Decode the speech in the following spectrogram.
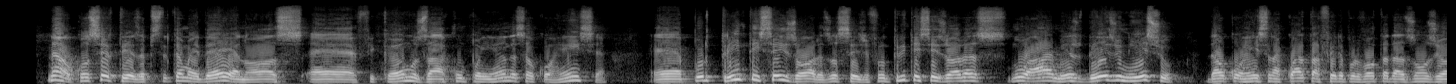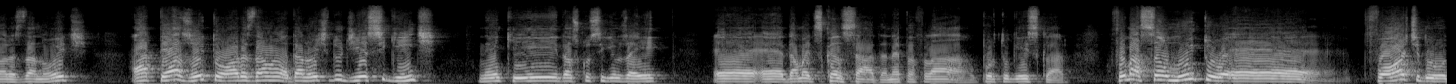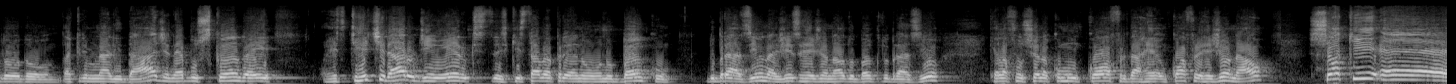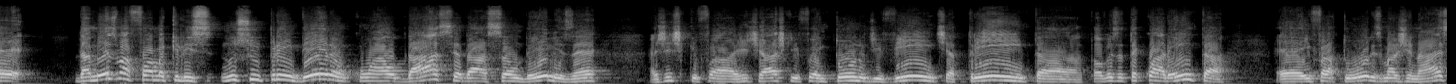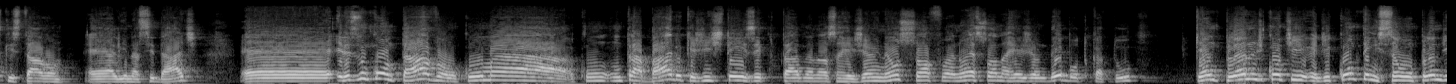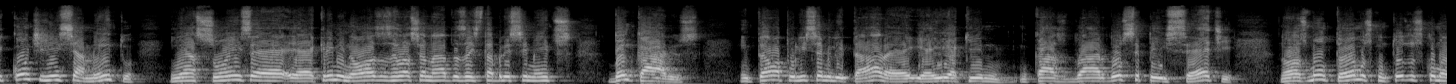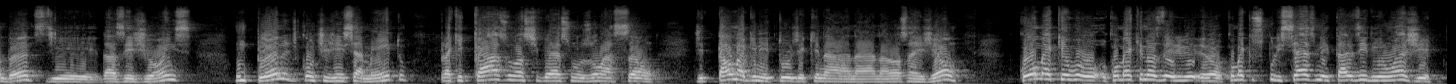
Não, com certeza. Para você ter uma ideia, nós é, ficamos acompanhando essa ocorrência é, por 36 horas, ou seja, foram 36 horas no ar mesmo, desde o início da ocorrência na quarta-feira por volta das 11 horas da noite até as 8 horas da, da noite do dia seguinte, né, que nós conseguimos aí é, é, dar uma descansada, né, para falar o português claro. Foi uma ação muito é, forte do, do, do, da criminalidade, né, buscando aí retirar o dinheiro que, que estava no, no Banco do Brasil, na agência regional do Banco do Brasil, que ela funciona como um cofre, da, um cofre regional. Só que é, da mesma forma que eles nos surpreenderam com a audácia da ação deles, né? A gente, a gente acha que foi em torno de 20 a 30, talvez até 40 é, infratores marginais que estavam é, ali na cidade. É, eles não contavam com, uma, com um trabalho que a gente tem executado na nossa região, e não, só, não é só na região de Botucatu, que é um plano de, contenção, um plano de contingenciamento em ações é, é, criminosas relacionadas a estabelecimentos bancários. Então, a Polícia Militar, é, e aí aqui no caso do, do CPI 7, nós montamos com todos os comandantes de, das regiões um plano de contingenciamento para que, caso nós tivéssemos uma ação de tal magnitude aqui na, na, na nossa região, como é, que eu, como, é que nós, como é que os policiais militares iriam agir.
